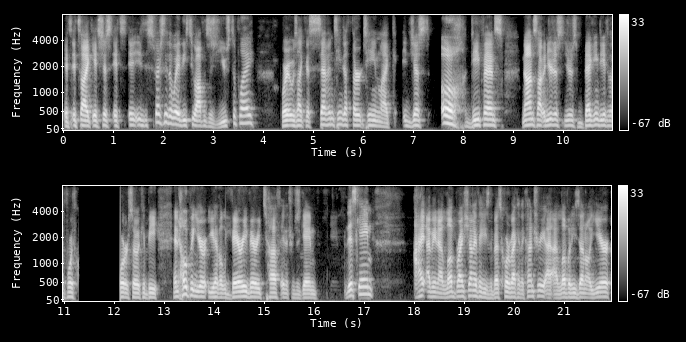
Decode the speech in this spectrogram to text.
It's it's like it's just it's it, especially the way these two offenses used to play where it was like this 17 to 13 like just oh defense nonstop. And you're just you're just begging to get to the fourth quarter. So it could be, and hoping you're you have a very very tough in the trenches game. This game, I I mean I love Bryce Young. I think he's the best quarterback in the country. I, I love what he's done all year.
